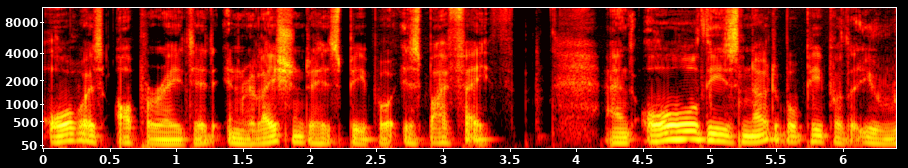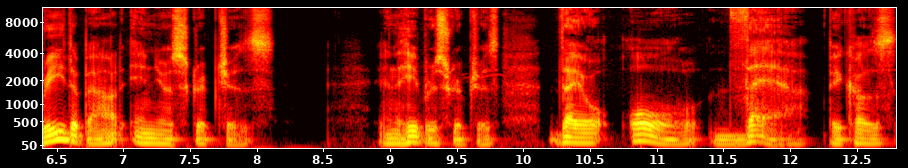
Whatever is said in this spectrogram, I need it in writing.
always operated in relation to his people is by faith. And all these notable people that you read about in your scriptures, in the Hebrew scriptures, they are all there because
